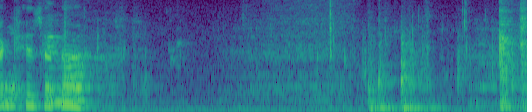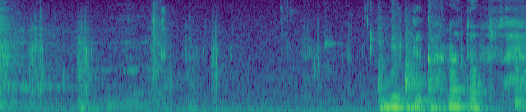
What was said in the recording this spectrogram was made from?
Okay, sogar. Würde gar nicht ofsaya.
